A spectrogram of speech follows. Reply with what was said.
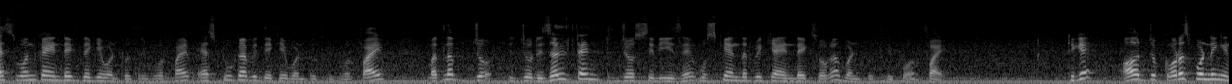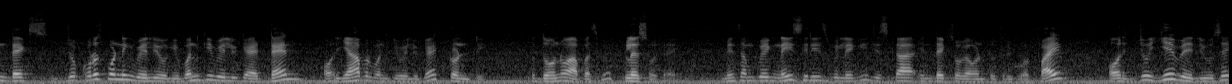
एस वन का इंडेक्स देखिए one two three four five S two का भी देखिए one two three four five मतलब जो जो रिजल्टेंट जो सीरीज़ है, उसके अंदर भी क्या इंडेक्स होगा? One two three four five ठीक है? और जो कॉरस्पॉन्डिंग इंडेक्स जो कॉरस्पॉन्डिंग वैल्यू होगी वन की वैल्यू क्या है टेन और यहाँ पर वन की वैल्यू क्या है ट्वेंटी तो दोनों आपस में प्लस हो जाएगी. मीन्स हमको एक नई सीरीज़ मिलेगी जिसका इंडेक्स होगा one two three four five और जो ये वैल्यूज़ है,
